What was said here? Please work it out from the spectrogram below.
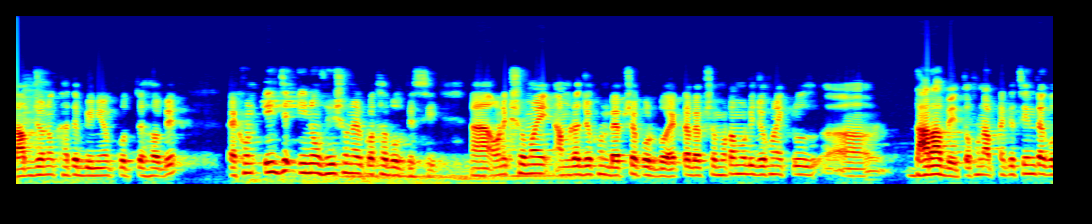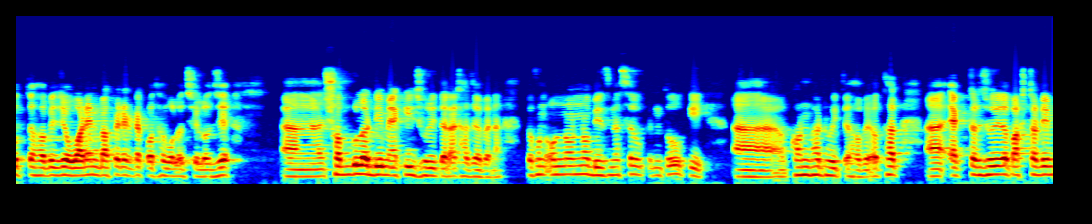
লাভজনক খাতে বিনিয়োগ করতে হবে। এখন এই যে ইনোভেশনের কথা বলতেছি অনেক সময় আমরা যখন ব্যবসা করব, একটা ব্যবসা মোটামুটি যখন একটু দাঁড়াবে, তখন আপনাকে চিন্তা করতে হবে যে ওয়ারেন বাফেট একটা কথা বলেছিল যে সবগুলো ডিম একই ঝুড়িতে রাখা যাবে না। তখন অন্য অন্য বিজনেসেও কিন্তু কি কনভার্ট হইতে হবে। অর্থাৎ একটার ঝুড়িতে পাঁচটা ডিম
